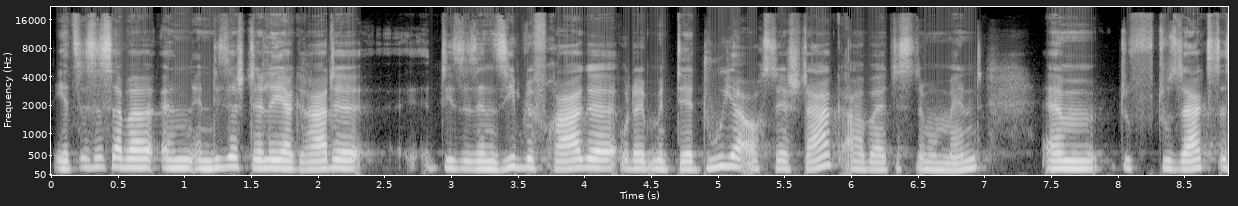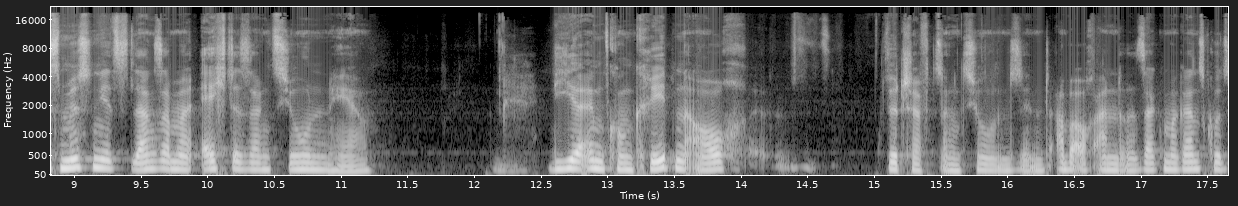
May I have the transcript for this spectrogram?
Jetzt ist es aber in, in dieser Stelle ja gerade diese sensible Frage oder mit der du ja auch sehr stark arbeitest im Moment. Ähm, du, du sagst, es müssen jetzt langsam mal echte Sanktionen her, die ja im Konkreten auch Wirtschaftssanktionen sind, aber auch andere. Sag mal ganz kurz,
